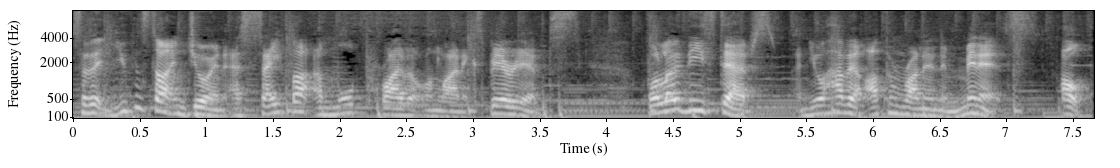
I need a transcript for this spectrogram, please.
so that you can start enjoying a safer and more private online experience. Follow these steps and you'll have it up and running in minutes. Oh,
